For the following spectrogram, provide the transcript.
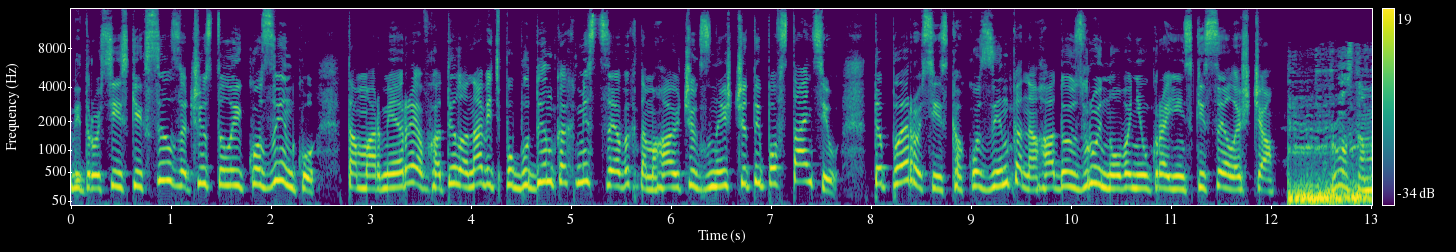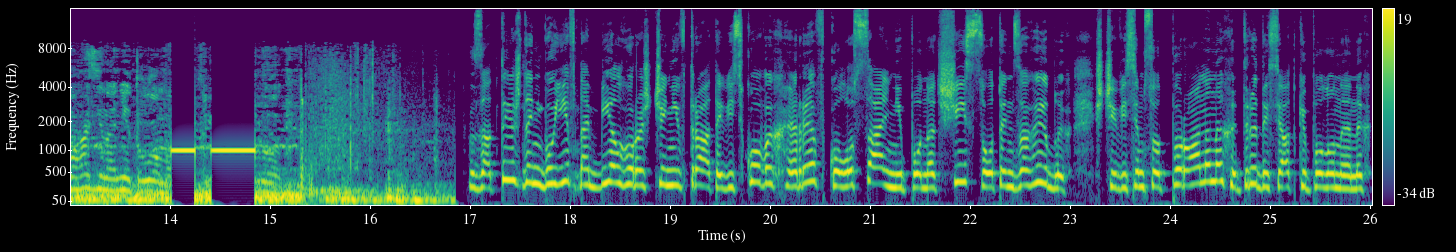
від російських сил зачистили й козинку. Там армія РФ гатила навіть по будинках місцевих, намагаючих знищити повстанців. Тепер російська козинка нагадує зруйновані українські селища. Просто магазина нет лома. За тиждень боїв на Білгородщині втрати військових РФ колосальні. Понад шість сотень загиблих, ще 800 поранених і три десятки полонених.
